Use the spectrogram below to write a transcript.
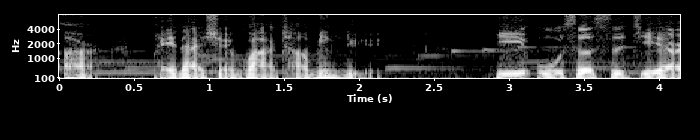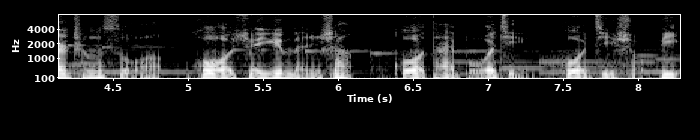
二，佩戴悬挂长命缕，以五色丝结而成锁，或悬于门上，或戴脖颈，或系手臂，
